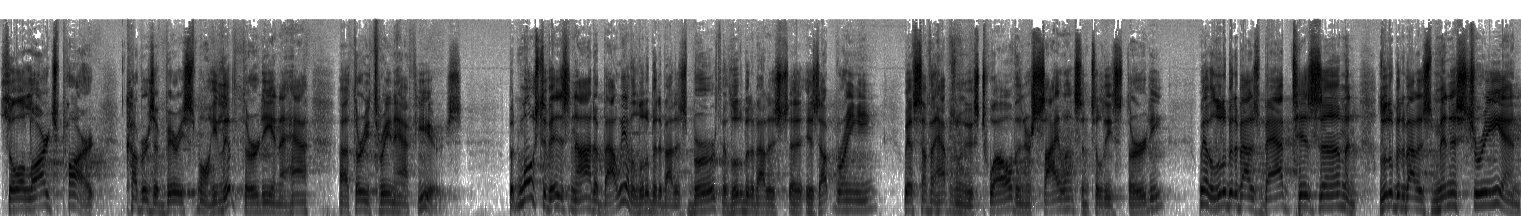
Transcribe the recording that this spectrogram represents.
So a large part covers a very small. He lived 30 and a half, uh, 33 and a half years. But most of it is not about, we have a little bit about his birth, a little bit about his, uh, his upbringing. We have something happens when he was 12, and there's silence until he's 30. We have a little bit about his baptism and a little bit about his ministry and,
